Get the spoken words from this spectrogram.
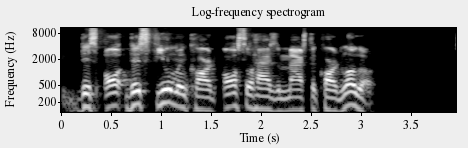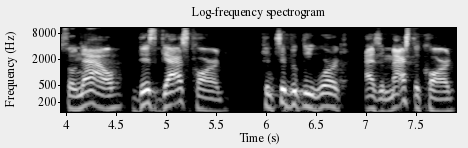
This all this Fuelman card also has a Mastercard logo. So now this gas card can typically work as a Mastercard.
